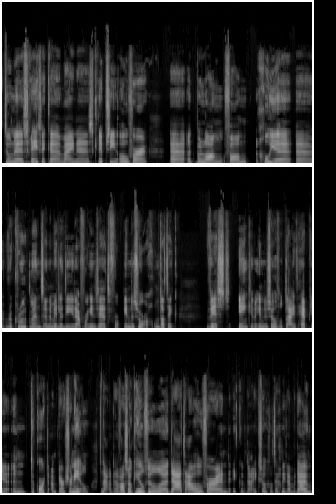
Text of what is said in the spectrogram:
Toen schreef ik mijn scriptie over het belang van goede recruitment en de middelen die je daarvoor inzet voor in de zorg. Omdat ik wist, één keer in de zoveel tijd heb je een tekort aan personeel. Nou, daar was ook heel veel uh, data over en ik, nou, ik zoog dat echt niet aan mijn duim.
